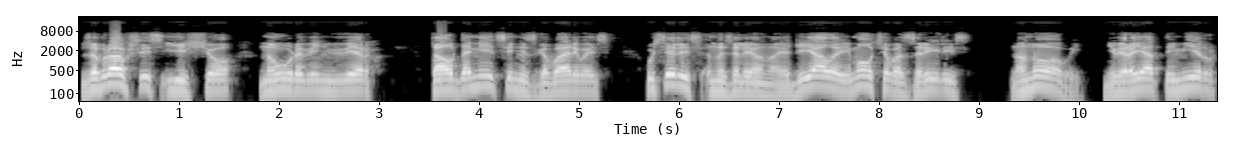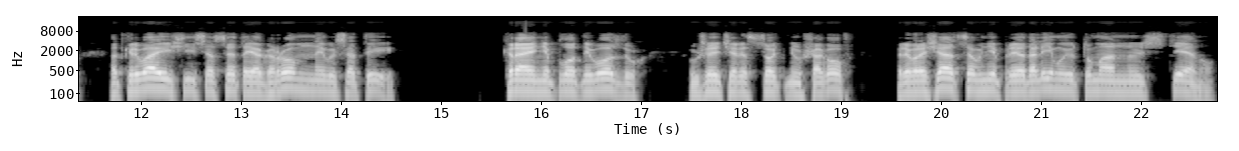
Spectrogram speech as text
Забравшись еще на уровень вверх, талдомейцы, не сговариваясь, уселись на зеленое одеяло и молча воззрились на новый, невероятный мир, открывающийся с этой огромной высоты. Крайне плотный воздух уже через сотню шагов превращается в непреодолимую туманную стену,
